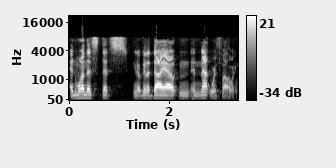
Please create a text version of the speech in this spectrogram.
and one that's that's you know going to die out and, and not worth following?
